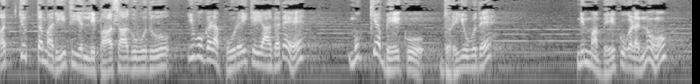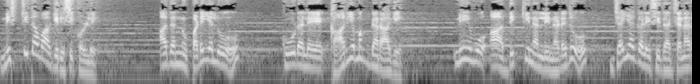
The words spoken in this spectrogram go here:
ಅತ್ಯುತ್ತಮ ರೀತಿಯಲ್ಲಿ ಪಾಸಾಗುವುದು ಇವುಗಳ ಪೂರೈಕೆಯಾಗದೆ ಮುಖ್ಯ ಬೇಕು ದೊರೆಯುವುದೇ? ನಿಮ್ಮ ಬೇಕುಗಳನ್ನು ನಿಶ್ಚಿತವಾಗಿರಿಸಿಕೊಳ್ಳಿ. ಅದನ್ನು ಪಡೆಯಲು ಕೂಡಲೇ ಕಾರ್ಯಮಗ್ನರಾಗಿ. ನೀವು ಆ ದಿಕ್ಕಿನಲ್ಲಿ ನಡೆದು ಜಯಗಳಿಸಿದ ಜನರ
